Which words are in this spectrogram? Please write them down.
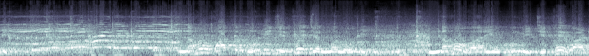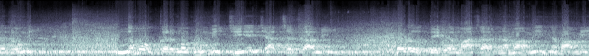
मी नमो मातृभूमी जिथे जन्मलो मी नमो वार्यभूमी जिथे वाढलो मी नमो कर्मभूमी जिये ज्याच कामी पडो देह माझा नमामी नमामी।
